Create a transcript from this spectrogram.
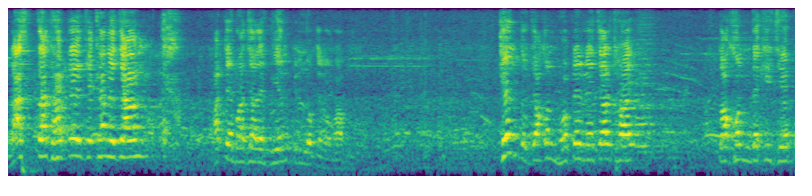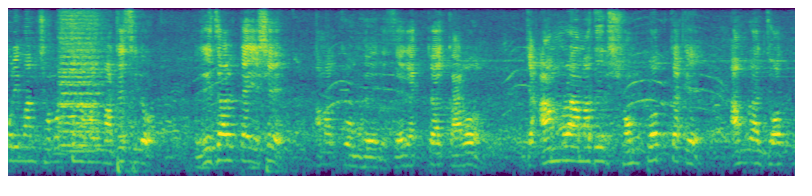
রাস্তাঘাটে যেখানে যান, হাটে বাজারে বিএনপির লোকের অভাব। নেই। কিন্তু যখন ভোটের রেজাল্ট হয়, তখন দেখি যে পরিমাণ সমর্থন আমার মাঠে ছিল। রেজাল্টটা এসে আমার কম হয়ে গেছে। এর একটা কারণ যে আমরা আমাদের সম্পদটাকে আমরা যত্ন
